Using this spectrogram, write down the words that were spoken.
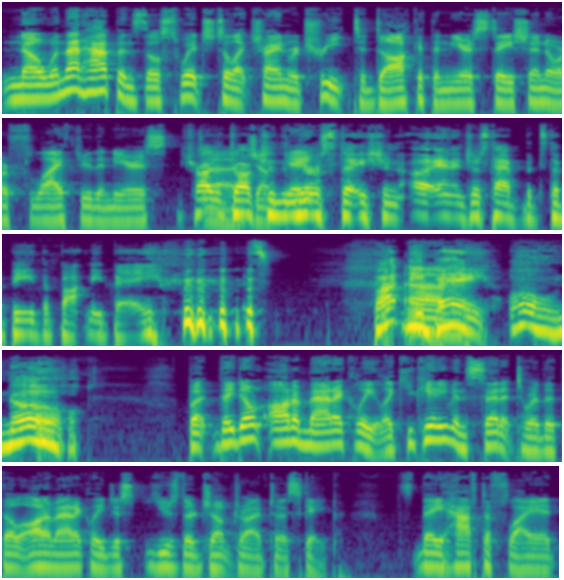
No, when that happens, they'll switch to like try and retreat to dock at the nearest station or fly through the nearest. Try uh, to talk to the gate. nearest station, uh, and it just happens to be the Botany Bay. Botany Um, Bay! Oh no! But they don't automatically like you can't even set it to where that they'll automatically just use their jump drive to escape. They have to fly it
